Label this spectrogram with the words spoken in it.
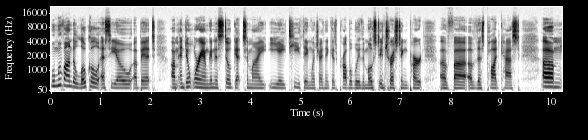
We'll move on to local SEO a bit. Um, and don't worry, I'm going to still get to my EAT thing, which I think is probably the most interesting part of, uh, of this podcast. Um,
